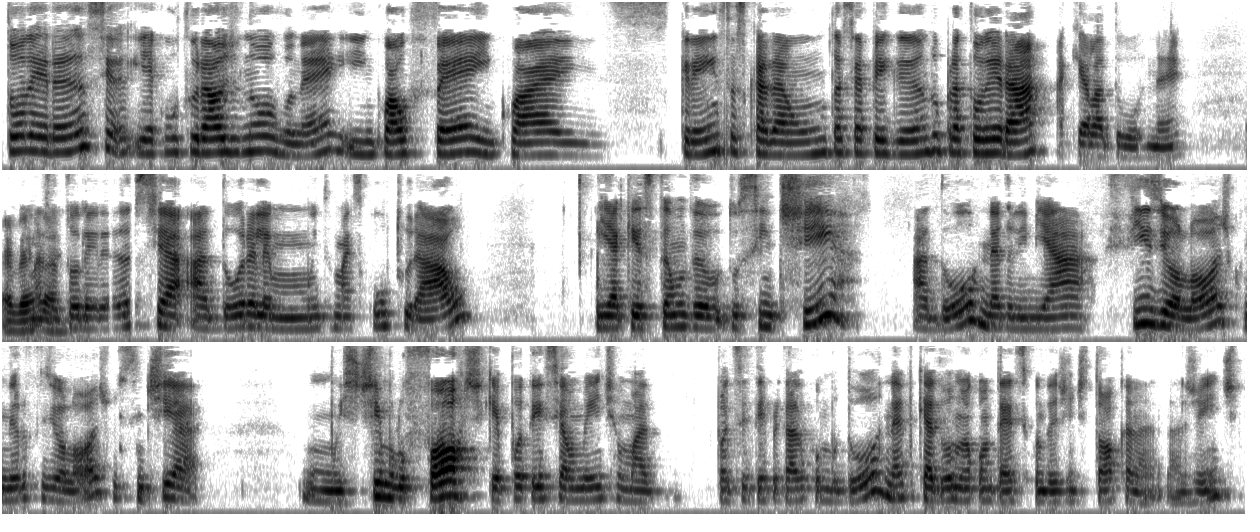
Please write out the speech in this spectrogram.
tolerância e é cultural de novo, né? E em qual fé, em quais crenças cada um está se apegando para tolerar aquela dor, né? É verdade. Mas a tolerância à dor ela é muito mais cultural e a questão do, do sentir a dor, né? Do limiar fisiológico, neurofisiológico, sentir a, um estímulo forte que é potencialmente uma pode ser interpretado como dor, né? Porque a dor não acontece quando a gente toca na, na gente.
